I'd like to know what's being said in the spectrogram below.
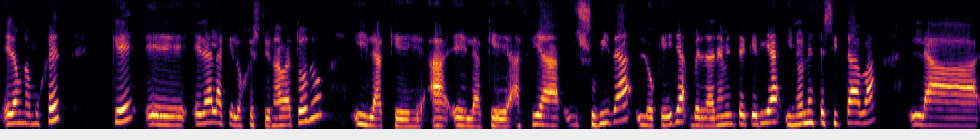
Era una mujer que eh, era la que lo gestionaba todo y la que, eh, la que hacía su vida lo que ella verdaderamente quería y no necesitaba la,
